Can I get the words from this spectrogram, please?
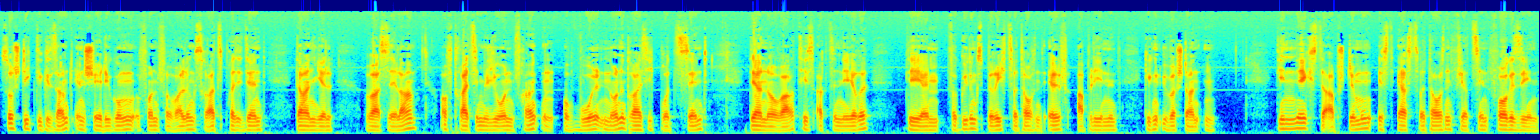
so stieg die Gesamtentschädigung von Verwaltungsratspräsident Daniel Vasella auf 13 Millionen Franken, obwohl 39 Prozent der Novartis-Aktionäre dem Vergütungsbericht 2011 ablehnend gegenüberstanden. Die nächste Abstimmung ist erst 2014 vorgesehen.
